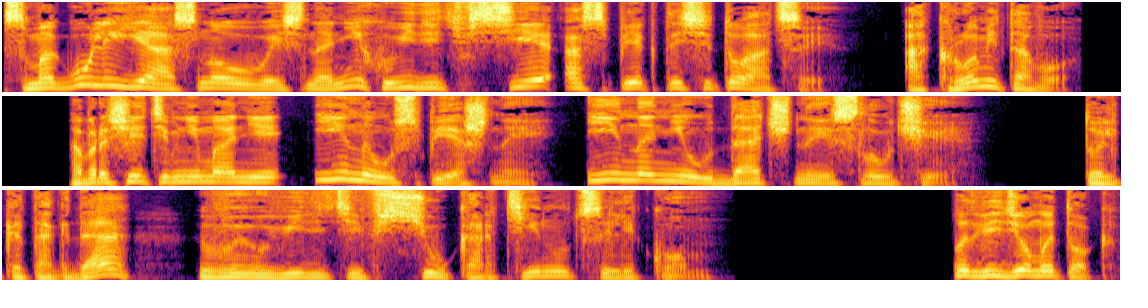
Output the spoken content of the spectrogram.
Смогу ли я, основываясь на них, увидеть все аспекты ситуации? А кроме того, обращайте внимание и на успешные, и на неудачные случаи. Только тогда вы увидите всю картину целиком. Подведем итог.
